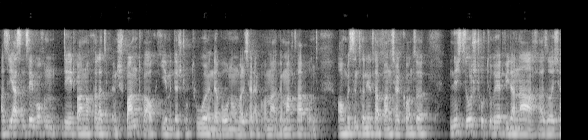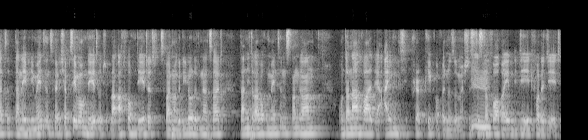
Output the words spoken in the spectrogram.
Also die ersten zehn Wochen Diät waren noch relativ entspannt, war auch hier mit der Struktur in der Wohnung, weil ich halt einfach immer gemacht habe und auch ein bisschen trainiert habe, wann ich halt konnte. Nicht so strukturiert wie danach. Also ich hatte dann eben die Maintenance, ich habe zehn Wochen diätet oder acht Wochen diätet, zweimal gedeloadet in der Zeit dann die drei Wochen Maintenance dran gehangen und danach war halt der eigentliche Prep-Kickoff, wenn du so möchtest. Mhm. Das davor war eben die Diät vor der Diät.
